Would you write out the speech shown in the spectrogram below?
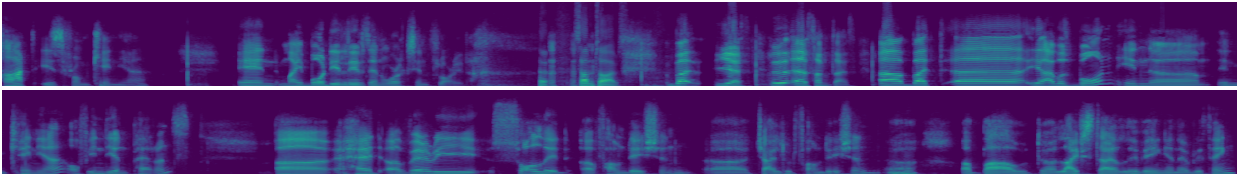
heart is from Kenya, and my body lives and works in Florida. sometimes. but yes, uh, sometimes. Uh, but uh, yeah, I was born in um, in Kenya of Indian parents. Uh, had a very solid uh, foundation, uh, childhood foundation mm-hmm. about lifestyle living and everything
